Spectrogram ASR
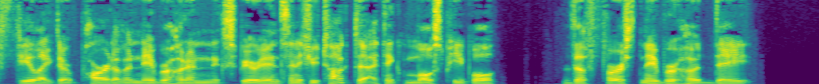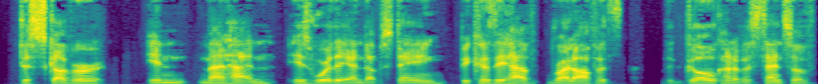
feel like they're part of a neighborhood and an experience. And if you talk to, I think most people, the first neighborhood they discover in Manhattan is where they end up staying because they have right off it's the go kind of a sense of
